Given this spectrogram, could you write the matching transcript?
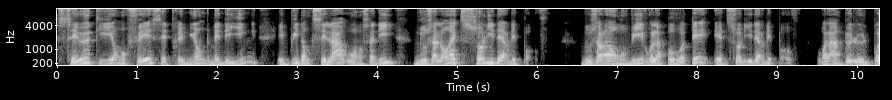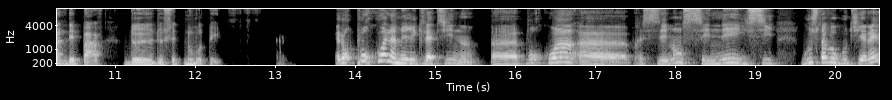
c'est eux qui ont fait cette réunion de Medellín. Et puis, donc, c'est là où on s'est dit, nous allons être solidaires des pauvres. Nous allons vivre la pauvreté et être solidaires des pauvres. Voilà un peu le, point de départ de cette nouveauté. Alors pourquoi l'Amérique latine? Euh, pourquoi euh, précisément c'est né ici? Gustavo Gutiérrez,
